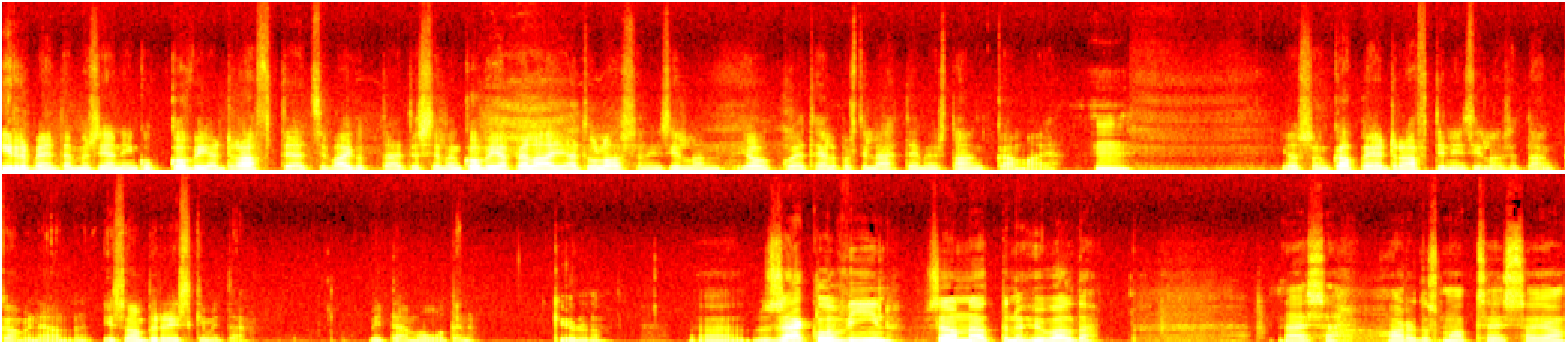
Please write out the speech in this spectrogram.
hirveän tämmöisiä niin kuin kovia drafteja, että se vaikuttaa, että jos siellä on kovia pelaajia tulossa, niin silloin joukkueet helposti lähtee myös tankkaamaan. Ja Mm. jos on kapea drafti, niin silloin se tankkaaminen on isompi riski mitä, mitä muuten. Kyllä. Zach Levine, se on näyttänyt hyvältä näissä harjoitusmatseissa ja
